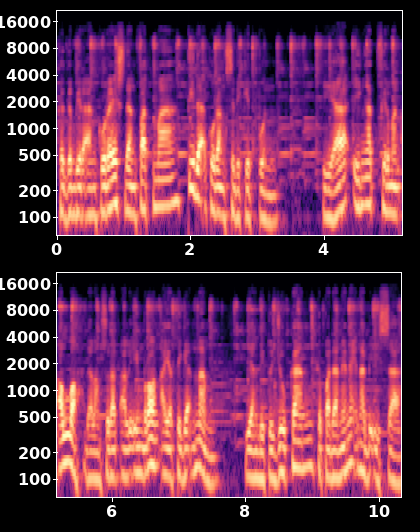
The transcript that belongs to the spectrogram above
kegembiraan Quraisy dan Fatma tidak kurang sedikit pun. Ia ingat firman Allah dalam surat Ali Imran ayat 36 yang ditujukan kepada nenek Nabi Isa.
